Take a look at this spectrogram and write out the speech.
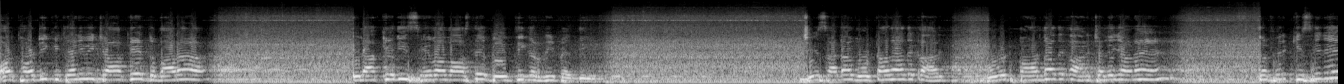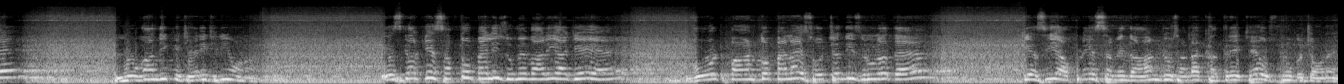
ਔਰ ਤੁਹਾਡੀ ਕਚਹਿਰੀ ਵਿੱਚ ਆ ਕੇ ਦੁਬਾਰਾ ਇਲਾਕੇ ਦੀ ਸੇਵਾ ਵਾਸਤੇ ਬੇਨਤੀ ਕਰਨੀ ਪੈਂਦੀ ਹੈ। ਜੇ ਸਾਡਾ ਵੋਟਾਂ ਦਾ ਅਧਿਕਾਰ, ਵੋਟ ਪਾਉਣ ਦਾ ਅਧਿਕਾਰ ਚਲੇ ਜਾਣਾ ਹੈ, ਤਾਂ ਫਿਰ ਕਿਸੇ ਨੇ ਲੋਕਾਂ ਦੀ ਕਚਹਿਰੀ 'ਚ ਨਹੀਂ ਆਉਣਾ। ਇਸ ਕਰਕੇ ਸਭ ਤੋਂ ਪਹਿਲੀ ਜ਼ਿੰਮੇਵਾਰੀ ਅੱਜ ਇਹ ਹੈ, ਵੋਟ ਪਾਉਣ ਤੋਂ ਪਹਿਲਾਂ ਇਹ ਸੋਚਣ ਦੀ ਜ਼ਰੂਰਤ ਹੈ ਕਿ ਅਸੀਂ ਆਪਣੇ ਸੰਵਿਧਾਨ ਜੋ ਸਾਡਾ ਖਤਰੇ 'ਚ ਹੈ ਉਸ ਨੂੰ ਬਚਾਉਣਾ ਹੈ।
